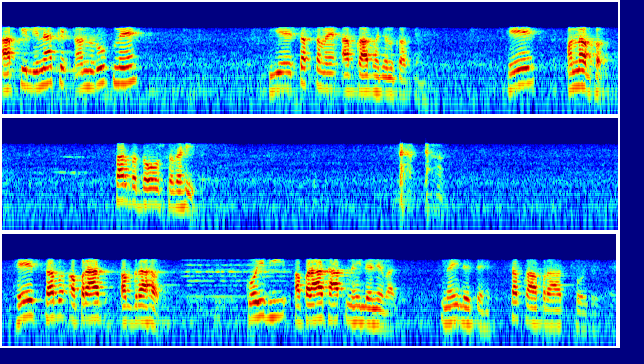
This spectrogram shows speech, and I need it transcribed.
आपकी लीला के अनुरूप में ये सब समय आपका भजन करते हैं। हे अनघ, सर्वदोष रहित। हे सब अपराध अग्राहक, कोई भी अपराध आप नहीं लेने वाले, नहीं लेते हैं, सबका अपराध छोड़ देते हैं।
